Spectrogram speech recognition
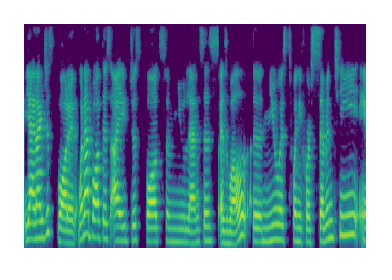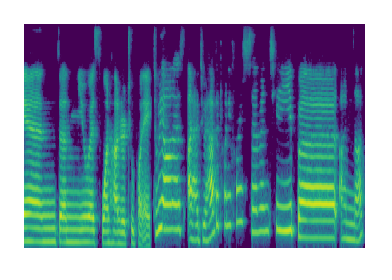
Yeah, and I just bought it. When I bought this, I just bought some new lenses as well. The newest 2470 and the newest 100 2.8. To be honest, I had to have the 2470, but I'm not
